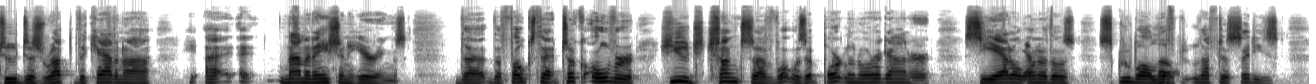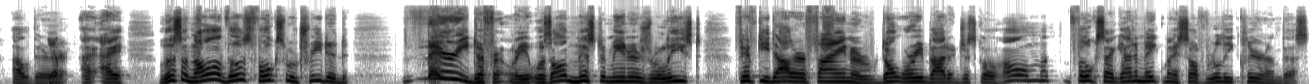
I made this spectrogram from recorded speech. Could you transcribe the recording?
to disrupt the Kavanaugh uh, uh nomination hearings, the the folks that took over huge chunks of what was it, Portland, Oregon, or Seattle, yep. one of those screwball left, leftist cities out there. Yep. I, I listen. All of those folks were treated very differently. It was all misdemeanors released, fifty dollar fine, or don't worry about it, just go home. Folks, I got to make myself really clear on this.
